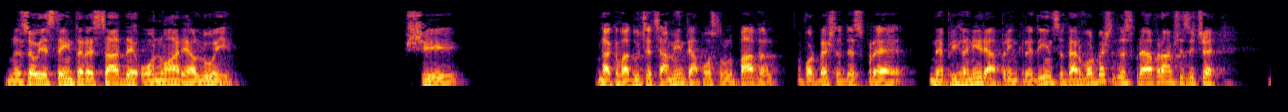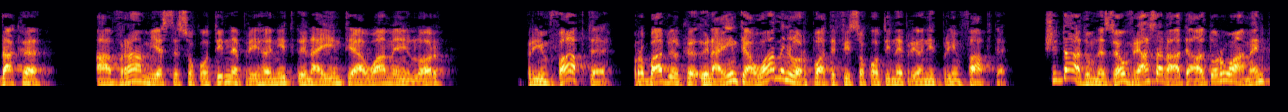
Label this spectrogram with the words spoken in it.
Dumnezeu este interesat de onoarea Lui. Și dacă vă aduceți aminte, Apostolul Pavel vorbește despre neprihănirea prin credință, dar vorbește despre Avram și zice, dacă Avram este socotit neprihănit înaintea oamenilor prin fapte, probabil că înaintea oamenilor poate fi socotit neprihănit prin fapte. Și da, Dumnezeu vrea să arate altor oameni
